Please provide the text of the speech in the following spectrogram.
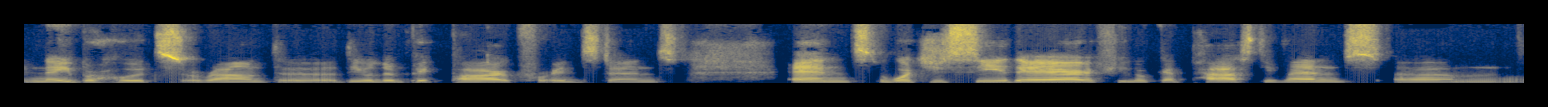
neighborhoods around the, the Olympic Park, for instance. And what you see there, if you look at past events, um,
